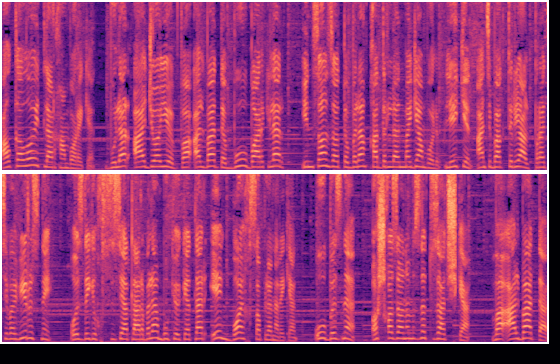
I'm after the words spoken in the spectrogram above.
alkaloidlar ham bor ekan. Bular ajoyib va albatta bu barglar inson zoti bilan qadrlanmagan bo'lib lekin antibakterial protivirusniy o'zidagi xususiyatlari bilan bu ko'katlar eng boy hisoblanar ekan. U bizni oshqozonimizni tuzatishga va albatta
